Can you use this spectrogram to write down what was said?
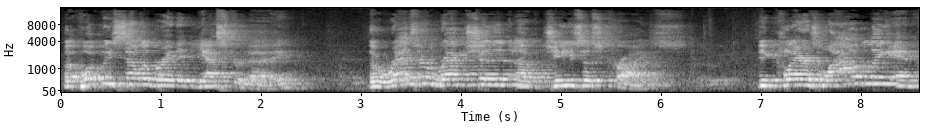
But what we celebrated yesterday, the resurrection of Jesus Christ, declares loudly and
